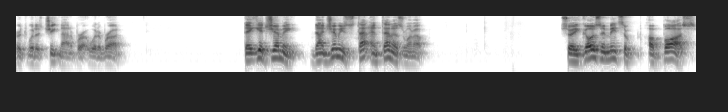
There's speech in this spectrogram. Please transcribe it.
or with a cheating on a bro- with a broad. They get Jimmy. Now Jimmy's antennas went up. So he goes and meets a, a boss,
